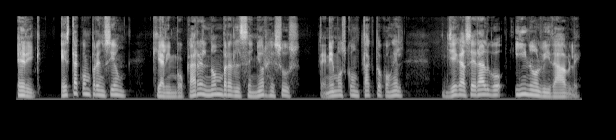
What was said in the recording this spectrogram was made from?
Eric, esta comprensión que al invocar el nombre del Señor Jesús tenemos contacto con Él, llega a ser algo inolvidable,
